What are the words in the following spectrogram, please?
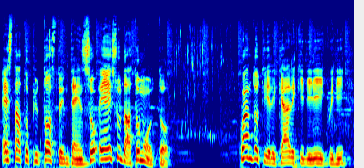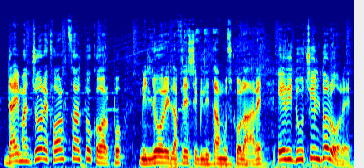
è stato piuttosto intenso e hai sudato molto. Quando ti ricarichi di liquidi, dai maggiore forza al tuo corpo, migliori la flessibilità muscolare e riduci il dolore.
